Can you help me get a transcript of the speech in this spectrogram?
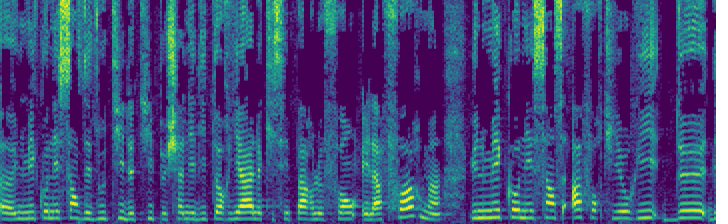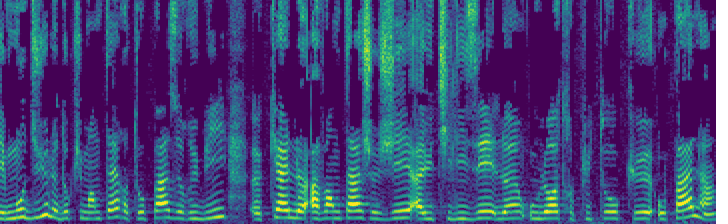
euh, une méconnaissance des outils de type chaîne éditoriale qui sépare le fond et la forme, une méconnaissance a fortiori de, des modules documentaires, Topaz, Ruby, euh, quel avantage j'ai à utiliser l'un ou l'autre plutôt que Opal.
